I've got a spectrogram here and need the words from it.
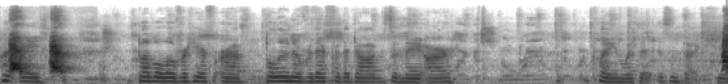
put a bubble over here, for, or a balloon over there for the dogs and they are playing with it. Isn't that cute?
